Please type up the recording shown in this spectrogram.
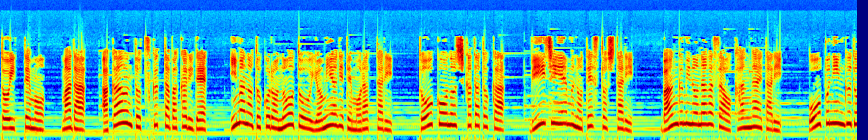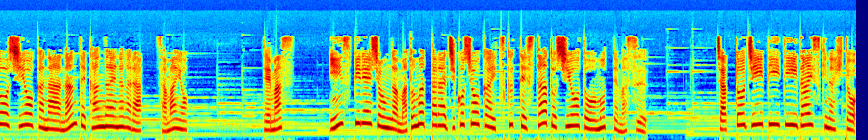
と言っても、まだアカウント作ったばかりで、今のところノートを読み上げてもらったり、投稿の仕方とか、BGM のテストしたり、番組の長さを考えたり、オープニングどうしようかななんて考えながら、さまよってます。インスピレーションがまとまったら自己紹介作ってスタートしようと思ってます。 ChatGPT 大好きな人、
